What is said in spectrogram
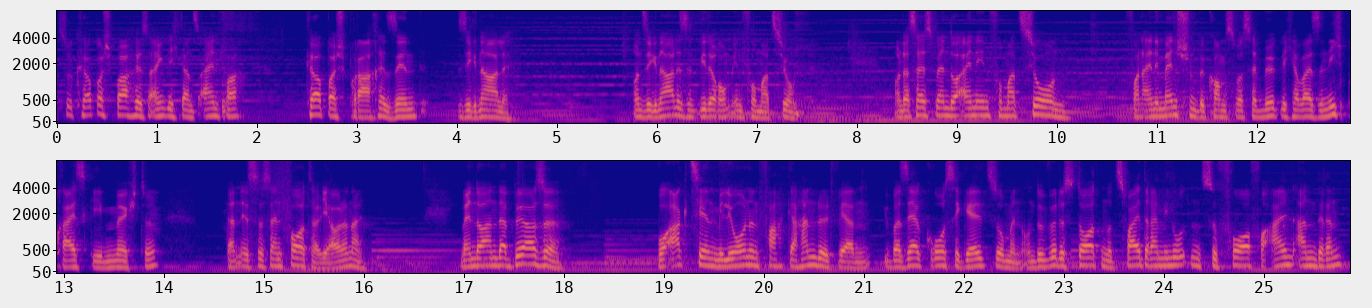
Zur Körpersprache ist eigentlich ganz einfach. Körpersprache sind Signale. Und Signale sind wiederum Informationen. Und das heißt, wenn du eine Information von einem Menschen bekommst, was er möglicherweise nicht preisgeben möchte, dann ist es ein Vorteil, ja oder nein? Wenn du an der Börse, wo Aktien millionenfach gehandelt werden, über sehr große Geldsummen und du würdest dort nur zwei, drei Minuten zuvor vor allen anderen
